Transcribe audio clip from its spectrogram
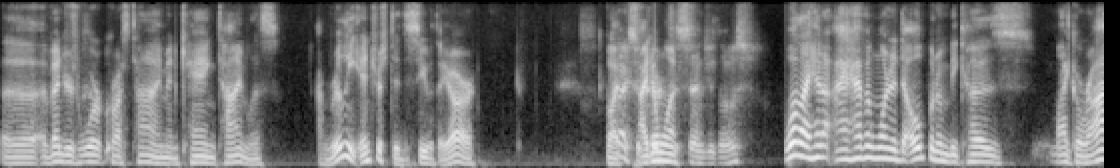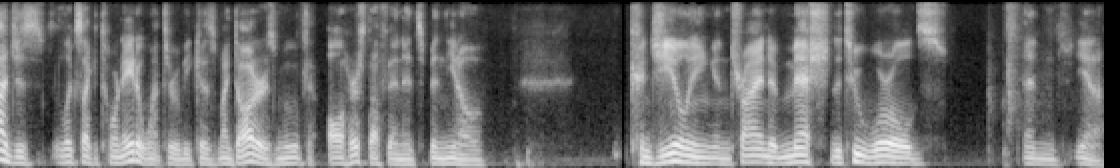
uh, Avengers: War Across Time and Kang Timeless. I'm really interested to see what they are, but nice I don't want. to send you those. Well, I had I haven't wanted to open them because my garage is looks like a tornado went through because my daughter has moved all her stuff in. It's been you know congealing and trying to mesh the two worlds, and you know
